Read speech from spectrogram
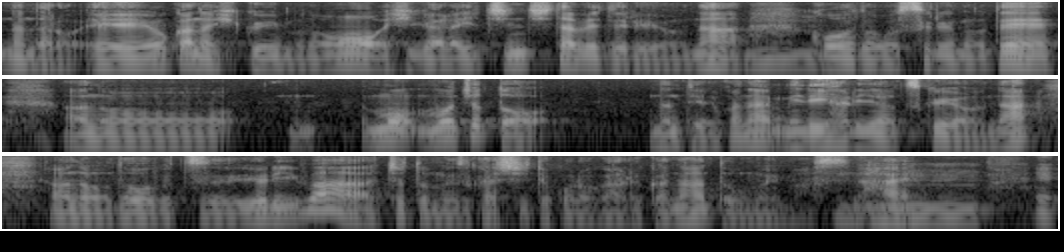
なんだろう栄養価の低いものを日柄1日食べてるような行動をするので、うん、あのもうもうちょっとなんていうのかなメリハリのつくようなあの動物よりはちょっと難しいところがあるかなと思います。はい、え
